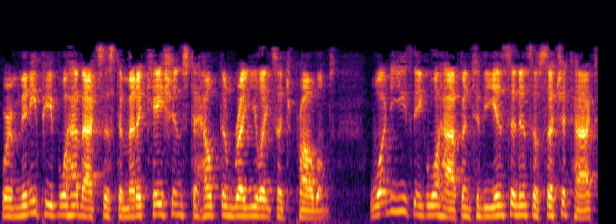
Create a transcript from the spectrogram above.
where many people have access to medications to help them regulate such problems. What do you think will happen to the incidence of such attacks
